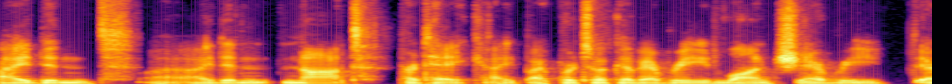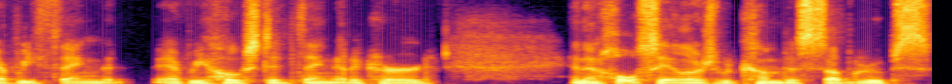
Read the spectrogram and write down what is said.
I didn't uh, I didn't not partake. I, I partook of every lunch, every everything that every hosted thing that occurred. And then wholesalers would come to subgroups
